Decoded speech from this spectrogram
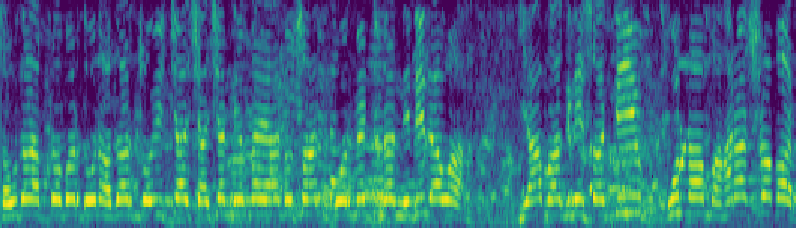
चौदा ऑक्टोबर दोन हजार चोवीसच्या शासन निर्णयानुसार गव्हर्नमेंटनं निधी द्यावा. या मागणीसाठी पूर्ण महाराष्ट्रभर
